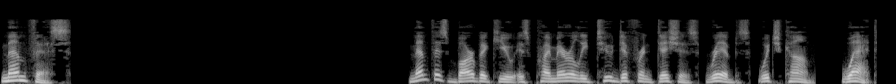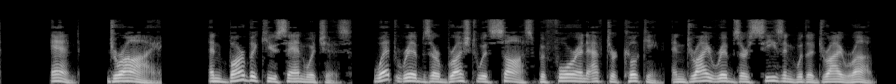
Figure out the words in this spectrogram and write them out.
Memphis Memphis barbecue is primarily two different dishes, ribs, which come «wet» and «dry», and barbecue sandwiches. Wet ribs are brushed with sauce before and after cooking, and dry ribs are seasoned with a dry rub.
